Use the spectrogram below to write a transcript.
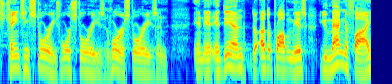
Exchanging stories, war stories, and horror stories. And, and, and, and then the other problem is you magnify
